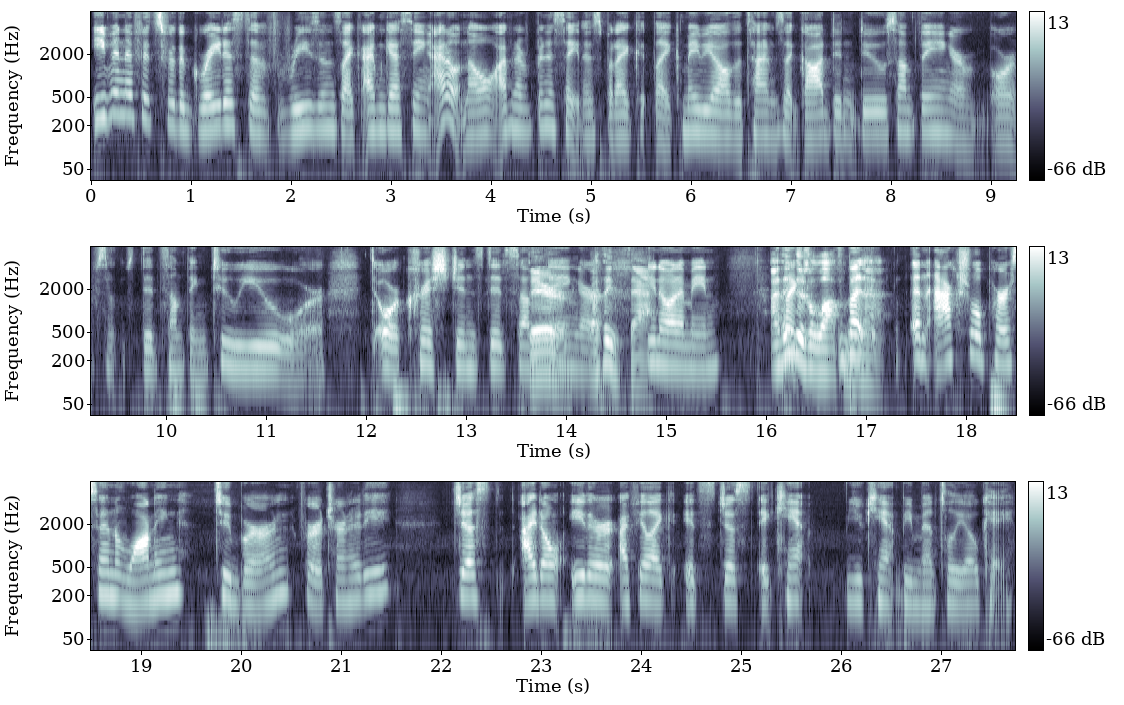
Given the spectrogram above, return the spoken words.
Even if it's for the greatest of reasons like i'm guessing i don't know i've never been a satanist but i could like maybe all the times that god didn't do something or or did something to you or or christians did something or I think that. you know what i mean I think Like, there's a lot from but that. an actual person wanting to burn for eternity just i don't either i feel like it's just it can't you can't be mentally okay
